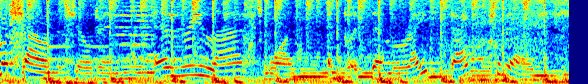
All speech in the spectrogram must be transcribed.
Mama found the children, every last one, and put them right back to bed.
